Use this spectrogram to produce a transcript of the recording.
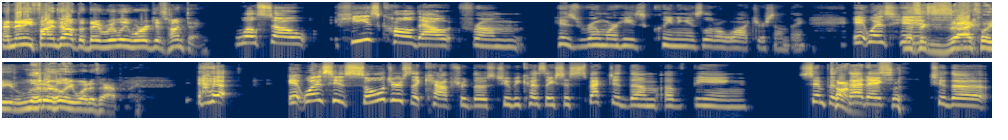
And then he finds out that they really were just hunting. Well, so he's called out from his room where he's cleaning his little watch or something. It was his That's exactly, literally what is happening. it was his soldiers that captured those two because they suspected them of being sympathetic to the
